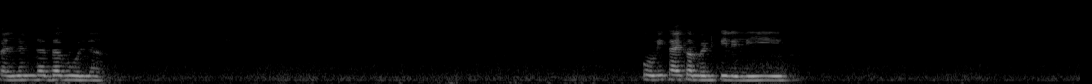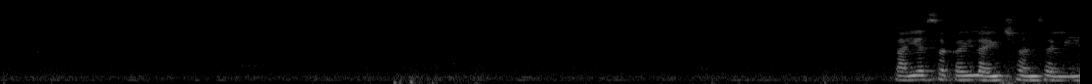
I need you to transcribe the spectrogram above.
कल्याण दादा बोला. कोणी काय कमेंट केलेली? काही आज सकाळी लाईव्ह छान झाली.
